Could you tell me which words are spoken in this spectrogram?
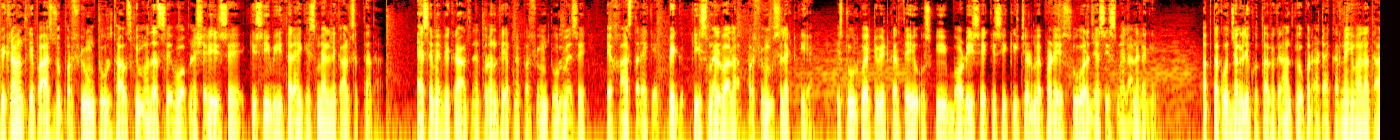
विक्रांत के पास जो परफ्यूम टूल था, उसकी मदद से वो अपने शरीर से किसी भी तरह की स्मेल निकाल सकता था। ऐसे में विक्रांत ने तुरंत ही अपने परफ्यूम टूल में से एक खास तरह के पिग की स्मेल वाला परफ्यूम सिलेक्ट किया। इस टूल को एक्टिवेट करते ही उसकी बॉडी से किसी कीचड़ में पड़े सुअर जैसी स्मेल आने लगी। अब तक वो जंगली कुत्ता विक्रांत के ऊपर अटैक करने ही वाला था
